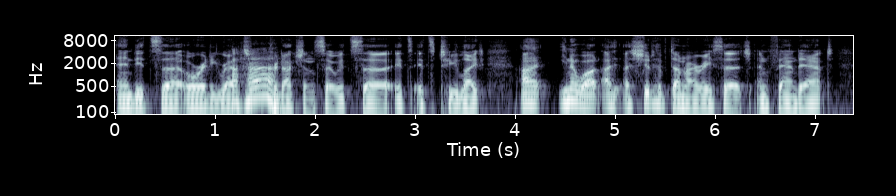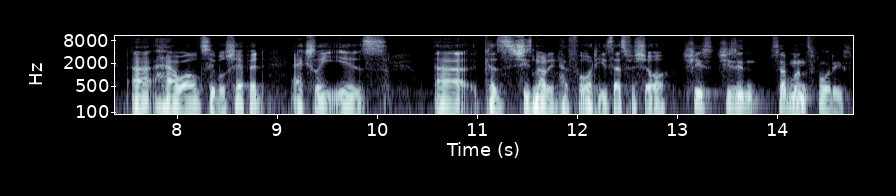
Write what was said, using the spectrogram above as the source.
and it's uh, already wrapped Aha. production, so it's uh, it's it's too late. Uh, you know what? I, I should have done my research and found out uh, how old Cybill Shepherd actually is, because she's not in her forties, that's for sure. She's she's in someone's forties.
